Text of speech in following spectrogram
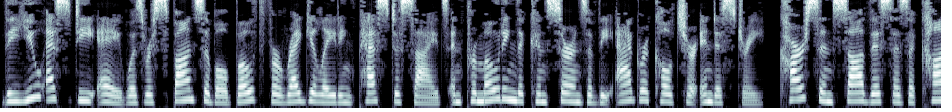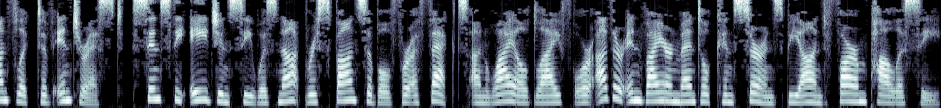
the USDA was responsible both for regulating pesticides and promoting the concerns of the agriculture industry. Carson saw this as a conflict of interest, since the agency was not responsible for effects on wildlife or other environmental concerns beyond farm policy.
